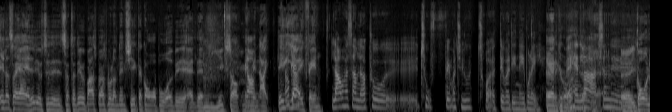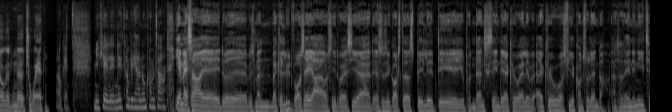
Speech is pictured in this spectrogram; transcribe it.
ellers så er jeg alle jo til, så, så det er jo bare et spørgsmål om den check, der går over bordet ved alt andet lige, ikke? Så, men, men nej, det, okay. jeg er ikke fan. Lav har samlet op på øh, 2,25, tror jeg, det var det nabolag. Ja, det kan godt Hvad handler ja, aktien? Øh... Øh, I går lukkede den øh, 2,18. Okay. Michael, Netcompany, har du nogle kommentarer? Jamen altså, øh, du ved, øh, hvis man, man kan lytte vores AI-afsnit, hvor jeg siger, at jeg synes, det er et godt sted at spille, det på den danske scene, det er at købe, alle, at købe vores fire konsulenter. Altså en IT,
